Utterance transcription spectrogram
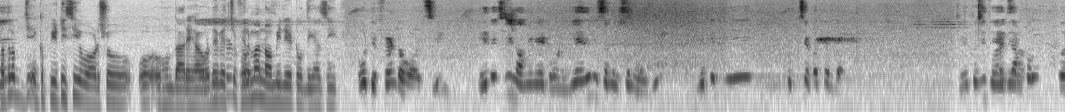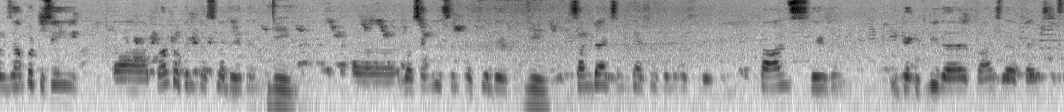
ਮਤਲਬ ਜੇ ਇੱਕ ਪੀਟੀਸੀ ਅਵਾਰਡ ਸ਼ੋਅ ਹੁੰਦਾ ਰਿਹਾ ਉਹ ਉਹਦੇ ਵਿੱਚ ਫਿਲਮਾਂ ਨੋਮੀਨੇਟ ਹੁੰਦੀਆਂ ਸੀ। ਉਹ ਡਿਫਰੈਂਟ ਅਵਾਰਡ ਸੀ। ਇਹਦੇ 'ਚ ਵੀ ਨੋਮੀਨੇਟ ਹੋਣਗੇ ਇਹਦੇ ਵੀ ਸਬਮਿਸ਼ਨ ਹੋਏਗੀ ਲੇਕਿਨ ਇਹ ਉੱਚੇ ਪੱਧਰ ਦਾ। ਜਿਵੇਂ ਤੁਸੀਂ ਫੋਰ ਐਗਜ਼ਾਮਪਲ ਫੋਰ ਐਗਜ਼ਾਮਪਲ ਤੁਸੀਂ ਟੋਰਾਂਟੋ ਫਿਲਮ ਫੈਸਟੀਵਲ ਦੇਖਦੇ ਹੋ। ਜੀ। ਲਾਸ ਐਂਜਲਸ ਫਿਲਮ ਫੈਸਟੀਵਲ ਹੋ ਜੀ। Sundance international film festival Cannes ਦੇਖਦੇ ਹੋ ਠੀਕ ਹੈ ਇਟਲੀ ਦਾ ਹੈ, ਫਰਾਂਸ ਦਾ ਫ੍ਰਾਂਸ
